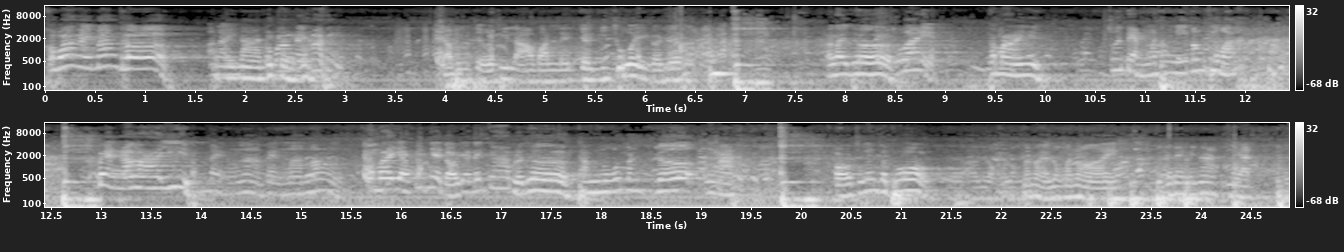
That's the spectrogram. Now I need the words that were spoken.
เขาว่าไงมั่งเธออะไรทำไมนานได้เขาเจว่าอไงเนี่ยมั่งอย่าเพิ่งเจอที่ลาวันเลยเจอยี่ช่วยก่อนเลยอะไรเธอช่วยทำไม ช่วยแบ่งมาทางนี้มั่งสิวะแบ่งอะไร แบ่งอะแบ่งมามั่งทำไมอยากฟิตเนสเหรออยากได้กล้ามเหรอเธอ ทางนู้นมันเยอะไงอ๋อฉันเล่นสะโพกเอา ลงลงมาหน่อยลงมาหน่อยจะได้ไม่น่าเกลียดเอ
